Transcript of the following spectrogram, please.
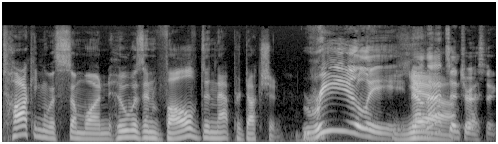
talking with someone who was involved in that production. really Yeah. now that's interesting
